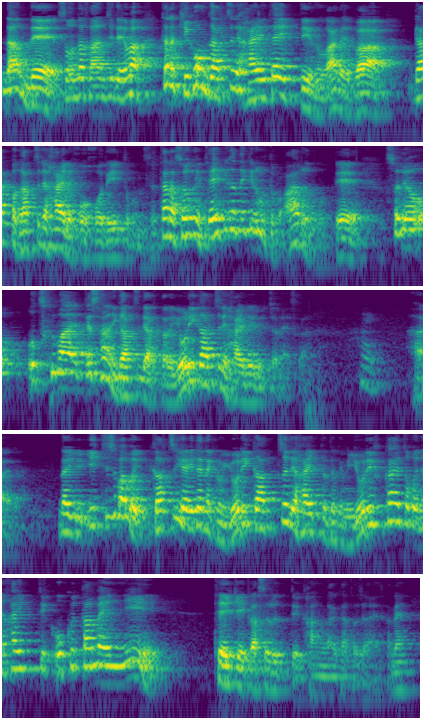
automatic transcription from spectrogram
なんでそんな感じでまあただ基本がっつり入りたいっていうのがあればやっぱがっつり入る方法でいいと思うんですよ。ただそういうふうに定型ができることもあるのでそれを踏まえてさらにがっつりやったらよりがっつり入れるんじゃないですか。はい、はい。だ言ってしまえばがっつりやりたいんだけどよりがっつり入った時により深いところに入っておくために定型化するっていう考え方じゃないですかね。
